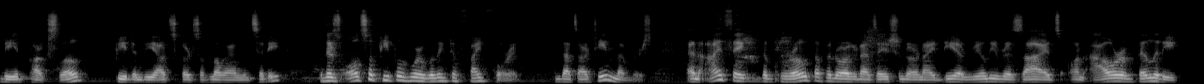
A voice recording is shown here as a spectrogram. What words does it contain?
be it Park Slope, be it in the outskirts of Long Island City, but there's also people who are willing to fight for it, and that's our team members. And I think the growth of an organization or an idea really resides on our ability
